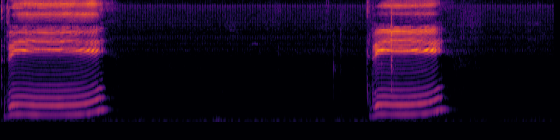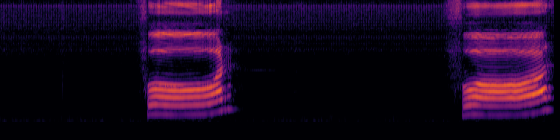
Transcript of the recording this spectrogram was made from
Three. Three. Four. Four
